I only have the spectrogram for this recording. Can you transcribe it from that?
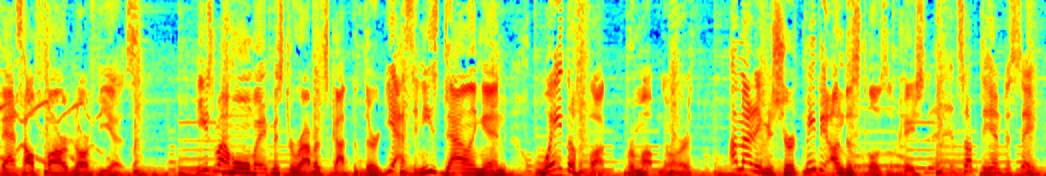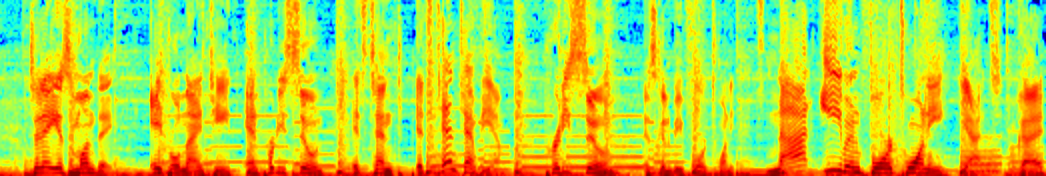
That's how far north he is. He's my homeboy, Mr. Robert Scott III. Yes, and he's dialing in way the fuck from up north. I'm not even sure. Maybe undisclosed location. It's up to him to say. Today is Monday, April 19th, and pretty soon it's 10 it's 10 10 p.m. Pretty soon it's going to be 420. It's not even 420 yet, okay?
